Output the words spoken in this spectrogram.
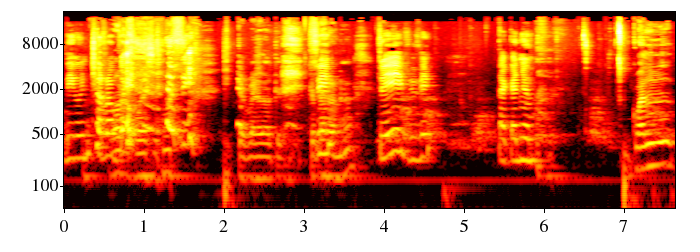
digo un chorro, pues. pues, sí. Qué pedo, qué, qué Sí. pedo, ¿no? Sí, sí, sí. Está cañón. ¿Cuál?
